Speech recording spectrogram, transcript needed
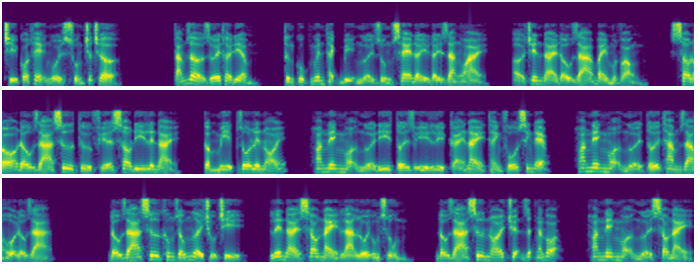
chỉ có thể ngồi xuống trước chờ. Tám giờ rưỡi thời điểm, từng cục nguyên thạch bị người dùng xe đẩy đẩy ra ngoài, ở trên đài đấu giá bày một vòng, sau đó đấu giá sư từ phía sau đi lên đài, cầm mịp rô lên nói, hoan nghênh mọi người đi tới dư ý lì cái này thành phố xinh đẹp, hoan nghênh mọi người tới tham gia hội đấu giá đấu giá sư không giống người chủ trì, lên đài sau này la lối ung sùm. Đấu giá sư nói chuyện rất ngắn gọn, hoan nghênh mọi người sau này,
